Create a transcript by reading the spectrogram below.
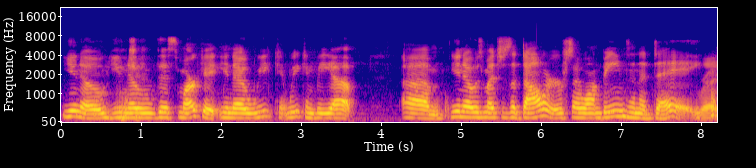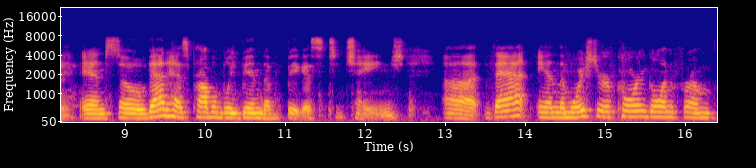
you know, you know this market. You know, we can we can be up, um, you know, as much as a dollar or so on beans in a day. Right. And so that has probably been the biggest change. Uh, that and the moisture of corn going from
